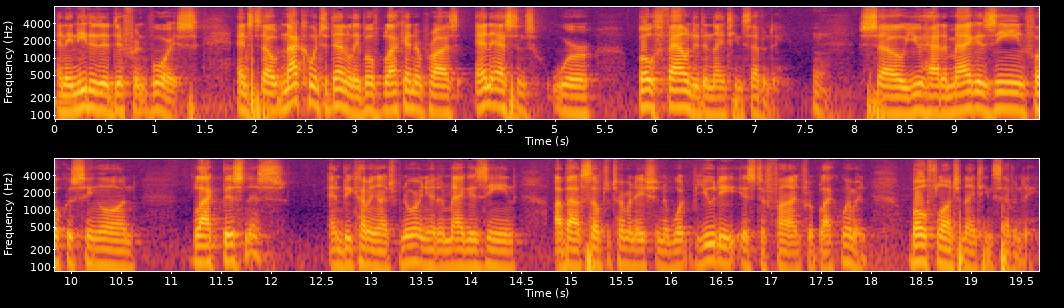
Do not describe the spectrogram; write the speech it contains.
and they needed a different voice. And so, not coincidentally, both Black Enterprise and Essence were both founded in 1970. Hmm. So, you had a magazine focusing on black business and becoming an entrepreneur, and you had a magazine about self determination of what beauty is defined for black women. Both launched in 1970.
